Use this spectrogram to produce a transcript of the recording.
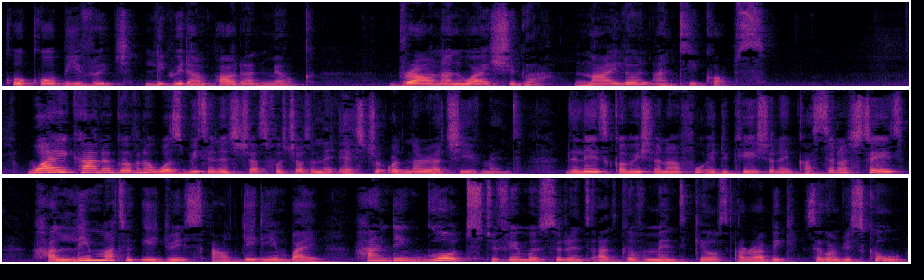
cocoa beverage, liquid and powdered milk, brown and white sugar, nylon and teacups. Why Kano governor was beaten his chest for such an extraordinary achievement, the late commissioner for education in Katsina State, Halimatu Idris, outdid him by handing goats to female students at Government Girls Arabic Secondary School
